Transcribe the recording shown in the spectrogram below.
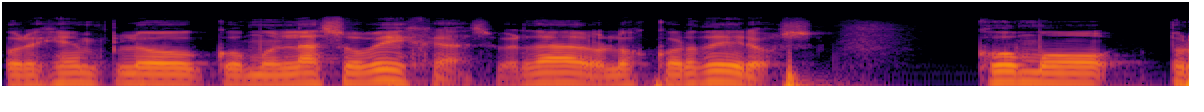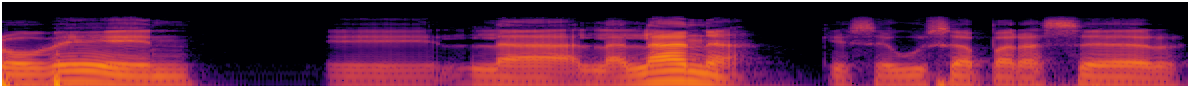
por ejemplo, como en las ovejas, ¿verdad? O los corderos, cómo proveen eh, la, lana que se usa para hacer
